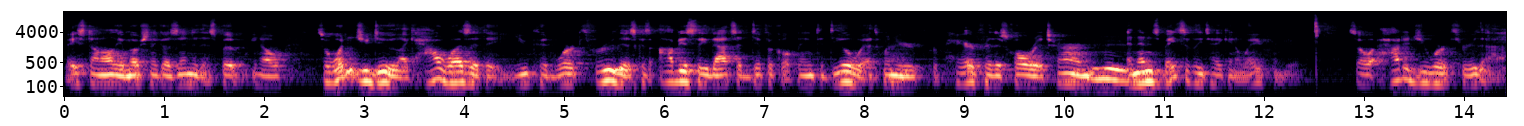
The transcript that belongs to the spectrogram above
based on all the emotion that goes into this. But, you know, so what did you do? Like, how was it that you could work through this? Because obviously that's a difficult thing to deal with when you're prepared for this whole return, mm-hmm. and then it's basically taken away from you. So, how did you work through that?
